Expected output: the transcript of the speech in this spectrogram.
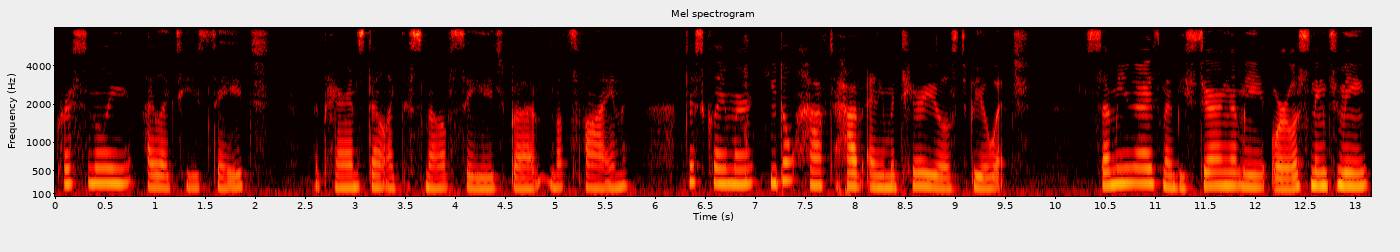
Personally, I like to use sage. My parents don't like the smell of sage, but that's fine. Disclaimer, you don't have to have any materials to be a witch. Some of you guys might be staring at me or listening to me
